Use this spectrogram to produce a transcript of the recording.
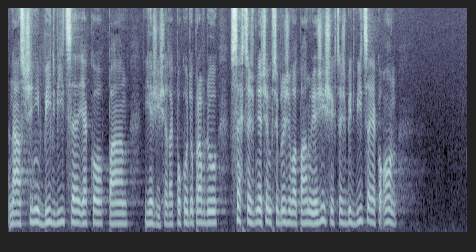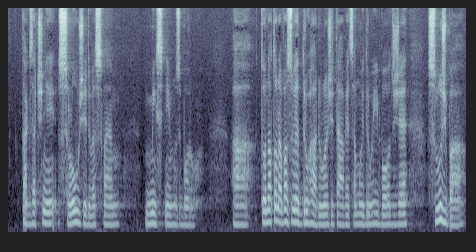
nás činí být více jako Pán Ježíš. A tak pokud opravdu se chceš v něčem přibližovat Pánu Ježíši, chceš být více jako On, tak začni sloužit ve svém místním sboru. A to na to navazuje druhá důležitá věc a můj druhý bod, že služba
